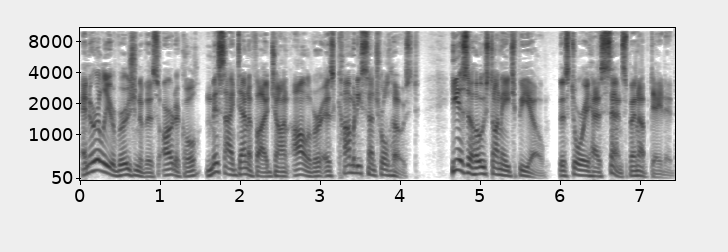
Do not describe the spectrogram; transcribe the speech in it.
An earlier version of this article misidentified John Oliver as Comedy Central host. He is a host on HBO. The story has since been updated.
